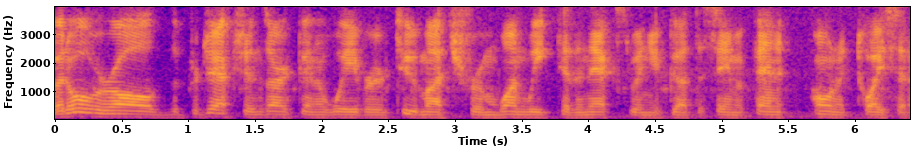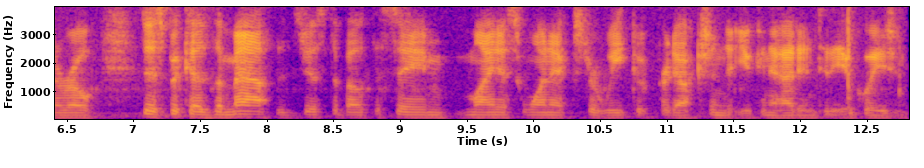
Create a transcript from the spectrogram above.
But overall, the projections aren't going to waver too much from one week to the next when you've got the same opponent twice in a row, just because the math is just about the same minus one extra week of production that you can add into the equation.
